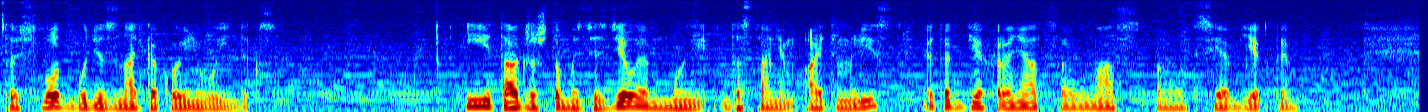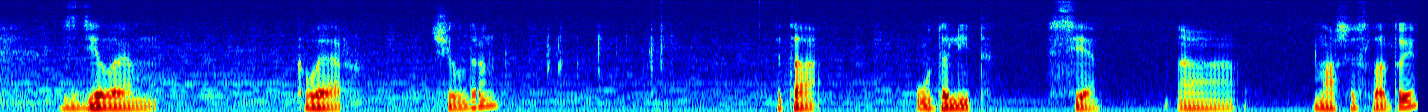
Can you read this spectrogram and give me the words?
То есть слот будет знать, какой у него индекс. И также, что мы здесь делаем, мы достанем item list, это где хранятся у нас э, все объекты. Сделаем clear children. Это удалит все э, наши слоты.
